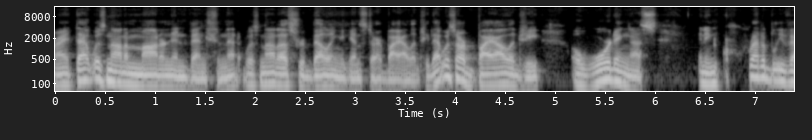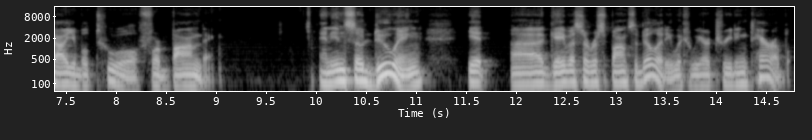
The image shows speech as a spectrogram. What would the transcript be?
right? That was not a modern invention. That was not us rebelling against our biology. That was our biology awarding us an incredibly valuable tool for bonding. And in so doing, it uh, gave us a responsibility, which we are treating terribly,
